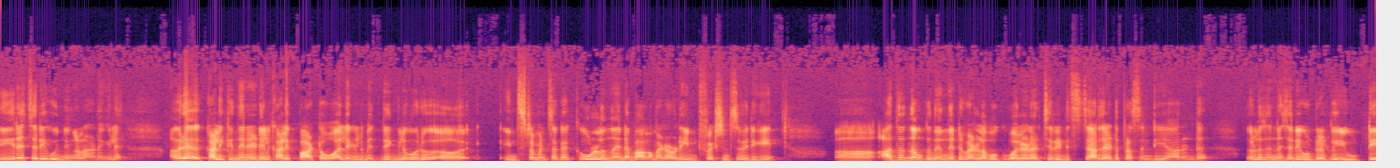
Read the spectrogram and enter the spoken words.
തീരെ ചെറിയ കുഞ്ഞുങ്ങളാണെങ്കിൽ അവർ കളിക്കുന്നതിനിടയിൽ കളിപ്പാട്ടോ അല്ലെങ്കിൽ എന്തെങ്കിലും ഒരു ഇൻസ്ട്രുമെൻസ് ഒക്കെ കൊള്ളുന്നതിന്റെ ഭാഗമായിട്ട് അവിടെ ഇൻഫെക്ഷൻസ് വരികയും അത് നമുക്ക് നിന്നിട്ട് വെള്ളപ്പൊക്ക് പോലെയുള്ള ചെറിയ ഡിസ്ചാർജ് ആയിട്ട് പ്രസന്റ് ചെയ്യാറുണ്ട്. അതുപോലെ തന്നെ ചെറിയ കുട്ടികൾക്ക് യു ടി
